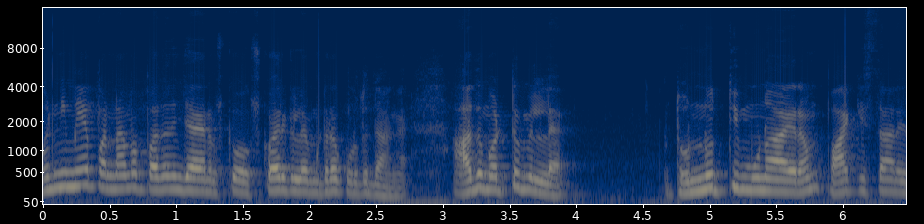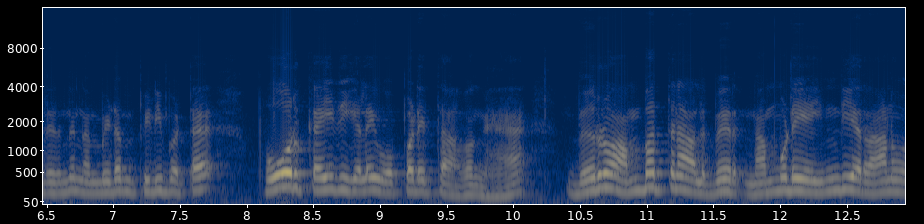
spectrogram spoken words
ஒன்றுமே பண்ணாமல் பதினஞ்சாயிரம் ஸ்கொ ஸ்கொயர் கிலோமீட்டரை கொடுத்துட்டாங்க. அது மட்டும் இல்லை தொண்ணூற்றி மூணாயிரம் பாகிஸ்தானிலிருந்து நம்மிடம் பிடிபட்ட போர் கைதிகளை ஒப்படைத்த அவங்க வெறும் ஐம்பத்தி நாலு பேர் நம்முடைய இந்திய இராணுவ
